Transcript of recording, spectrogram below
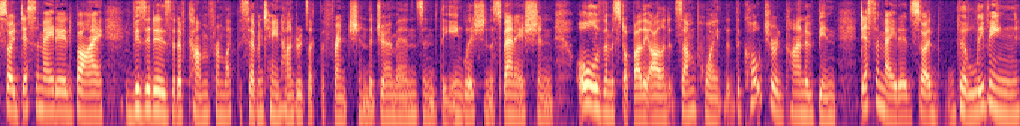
so decimated by visitors that have come from like the 1700s, like the French and the Germans and the English and the Spanish, and all of them are stopped by the island at some point. That the culture had kind of been decimated. So the living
